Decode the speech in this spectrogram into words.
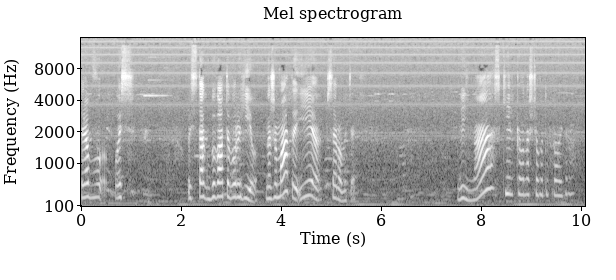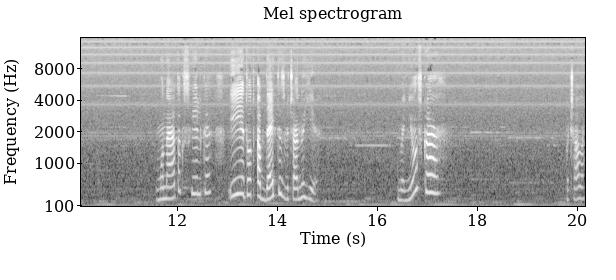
Треба ось ось так вбивати ворогів. Нажимати і все робиться. Війна, скільки вона ще буде пройдена? Монеток скільки. І тут апдейти, звичайно, є. Менюшка. Почала.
